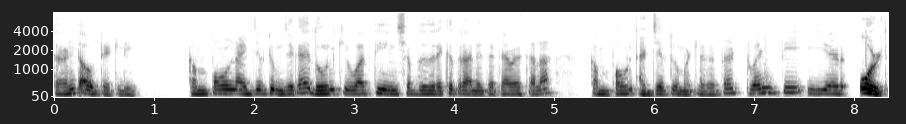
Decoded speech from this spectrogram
तर अनडाऊटेडली कंपाऊंड ॲडजेक्टिव्ह म्हणजे काय? दोन किंवा तीन शब्द जर एकत्र आले तर त्यावेळेस त्याला कंपाऊंड ॲडजेक्टिव्ह म्हटलं जातं. ट्वेंटी इयर ओल्ड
